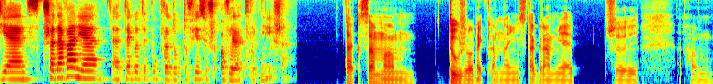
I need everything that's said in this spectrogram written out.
więc sprzedawanie e, tego typu produktów jest już o wiele trudniejsze. Tak, sam mam dużo reklam na Instagramie czy um,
